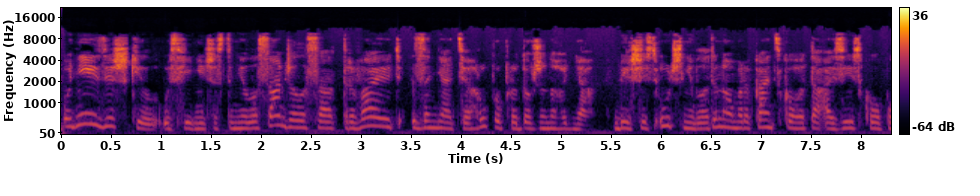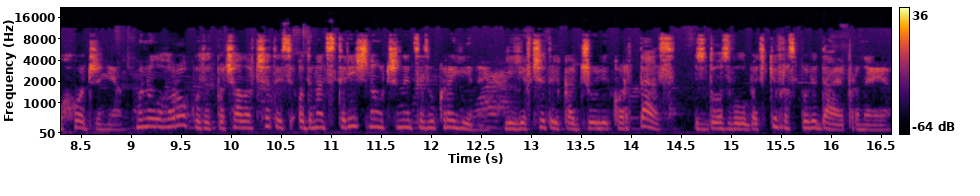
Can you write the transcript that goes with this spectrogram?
В одній зі шкіл у східній частині Лос-Анджелеса тривають заняття групи продовженого дня. Більшість учнів латиноамериканського та азійського походження. Минулого року тут почала вчитись 11-річна учениця з України. Її вчителька Джулі Кортес з дозволу батьків розповідає про неї.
